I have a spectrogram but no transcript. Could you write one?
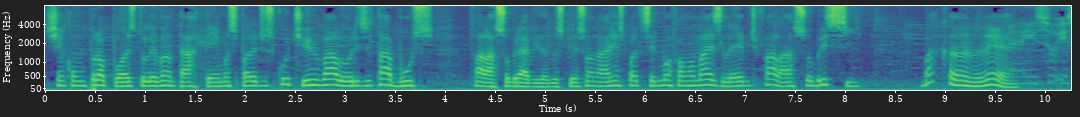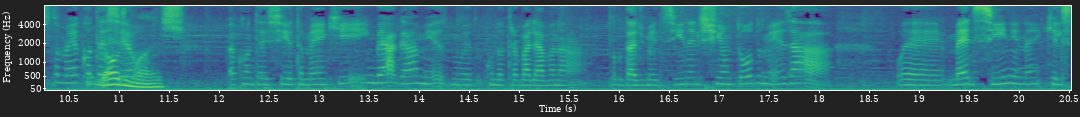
tinha como propósito levantar temas para discutir valores e tabus. Falar sobre a vida dos personagens pode ser uma forma mais leve de falar sobre si. Bacana, né? É, isso, isso também Legal aconteceu. demais. Acontecia também aqui em BH mesmo, eu- quando eu trabalhava na faculdade de medicina, eles tinham todo mês a é, medicine, né, que eles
